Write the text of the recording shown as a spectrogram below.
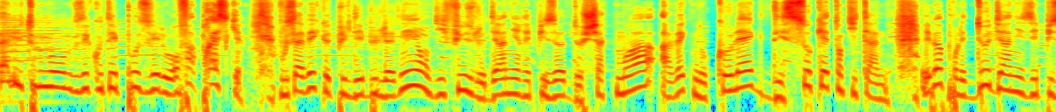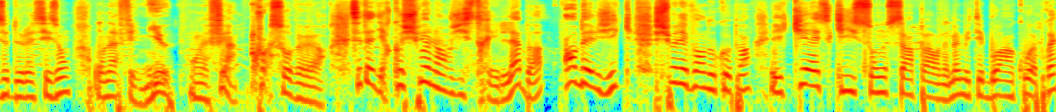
Salut tout le monde, vous écoutez Pause Vélo, enfin presque Vous savez que depuis le début de l'année, on diffuse le dernier épisode de chaque mois avec nos collègues des sockets en titane. Et bien pour les deux derniers épisodes de la saison, on a fait mieux, on a fait un crossover. C'est-à-dire que je suis allé enregistrer là-bas, en Belgique, je suis allé voir nos copains, et qu'est-ce qu'ils sont sympas, on a même été boire un coup après.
